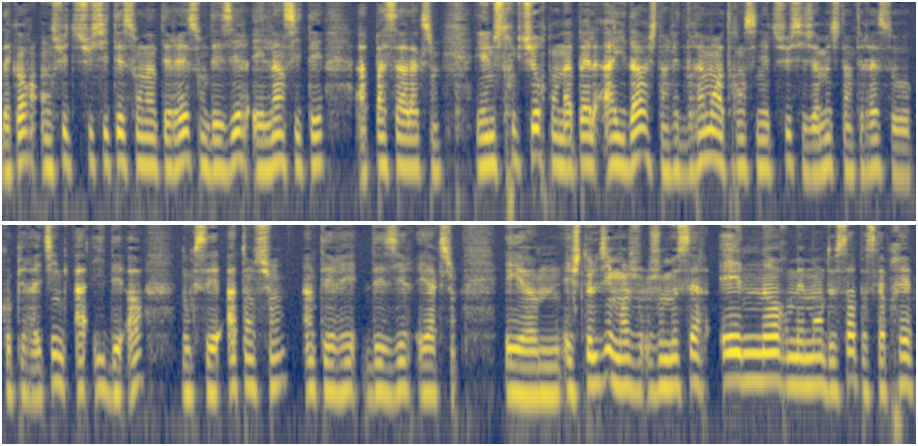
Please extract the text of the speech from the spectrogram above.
d'accord Ensuite, susciter son intérêt, son désir et l'inciter à passer à l'action. Il y a une structure qu'on appelle AIDA. Je t'invite vraiment à te renseigner dessus si jamais tu t'intéresses au copywriting. AIDA. Donc, c'est attention, intérêt, désir et action. Et, euh, je te le dis, moi, je me sers énormément de ça parce qu'après,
